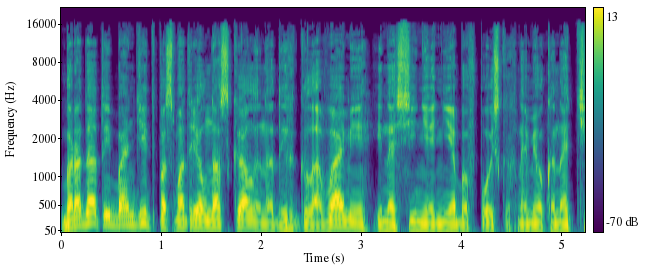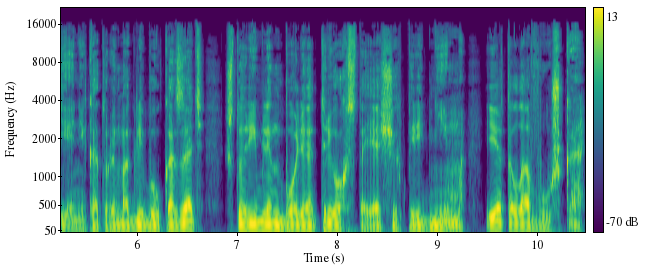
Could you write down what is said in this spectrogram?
Бородатый бандит посмотрел на скалы над их головами и на синее небо в поисках намека на тени, которые могли бы указать, что римлян более трех стоящих перед ним, и это ловушка.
